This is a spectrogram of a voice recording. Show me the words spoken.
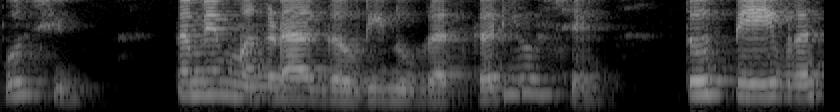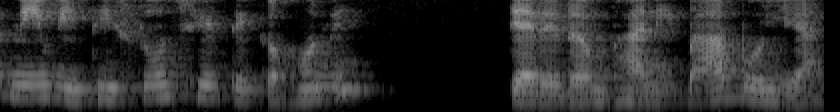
પૂછ્યું, તમે મંગળા ગૌરીનું વ્રત કર્યું છે, તો તે વ્રતની વિધિ શું છે તે કહો ને? ત્યારે રંભાની બા બોલ્યા,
